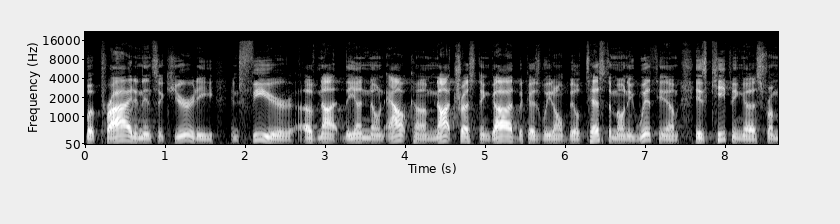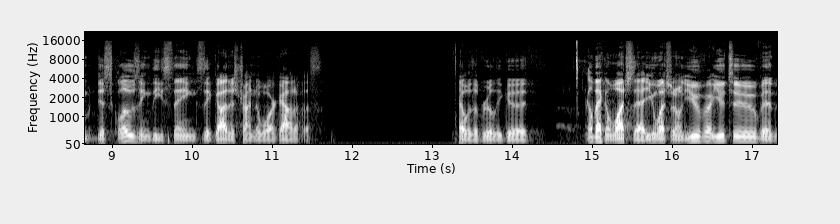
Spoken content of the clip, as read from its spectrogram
But pride and insecurity and fear of not the unknown outcome, not trusting God because we don't build testimony with Him, is keeping us from disclosing these things that God is trying to work out of us. That was a really good. Go back and watch that. You can watch it on YouTube and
